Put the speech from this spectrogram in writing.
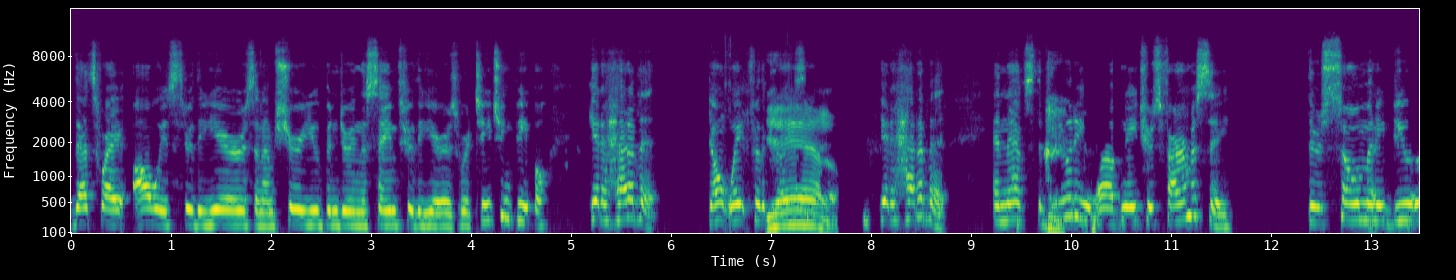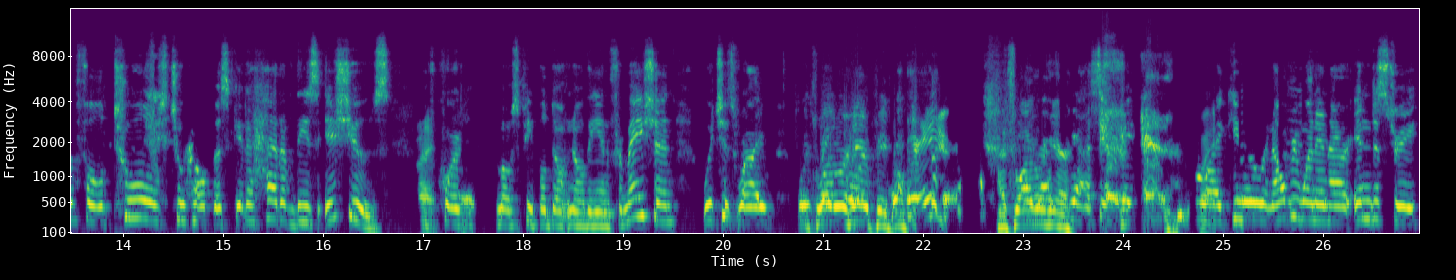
that's why always through the years, and I'm sure you've been doing the same through the years. We're teaching people get ahead of it. Don't wait for the crisis. Yeah. Get ahead of it, and that's the beauty of nature's pharmacy there's so many beautiful tools to help us get ahead of these issues. Right. Of course, most people don't know the information, which is why we're, That's why we're here, people. That's why we're here. Yes, people right. like you and everyone in our industry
